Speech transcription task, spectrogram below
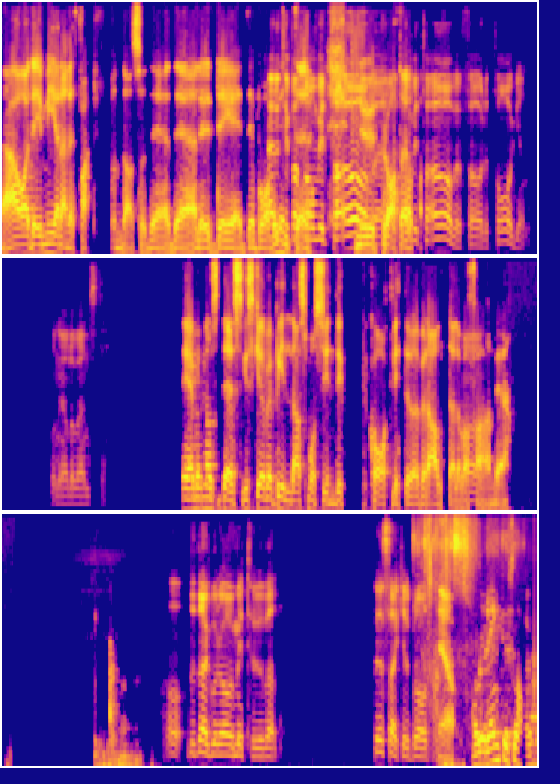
Ja, det är mer än ett fackförbund alltså. Det, det, eller det, det var Eller väl typ inte... att de vill ta Nu över, pratar de jag. vill ta över företagen. På den jävla vänster. Det, är väl, något- det ska väl bildas små syndikat lite överallt eller vad Ja. fan det är. Det där går över mitt huvud. Det är säkert bra. Ja. Har du ringt till Saga?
